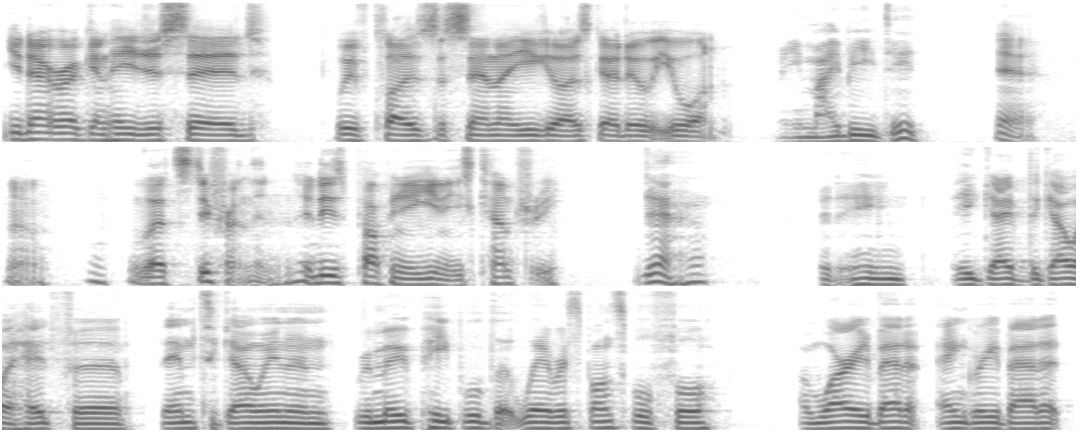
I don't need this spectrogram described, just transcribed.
You don't reckon he just said, "We've closed the center. You guys go do what you want." He maybe he did. Yeah. No. Well, that's different then. It is Papua New Guinea's country. Yeah. But he, he gave the go ahead for them to go in and remove people that we're responsible for. I'm worried about it, angry about it.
